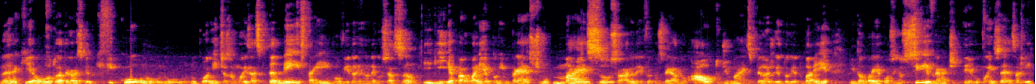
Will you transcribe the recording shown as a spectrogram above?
né, que é o outro lateral esquerdo que ficou no, no, no, Corinthians, o Moisés, que também estaria envolvido ali na negociação, iria para o Bahia por empréstimo, mas o salário dele foi considerado alto demais pela diretoria do Bahia, então o Bahia conseguiu se livrar de ter o Moisés ali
